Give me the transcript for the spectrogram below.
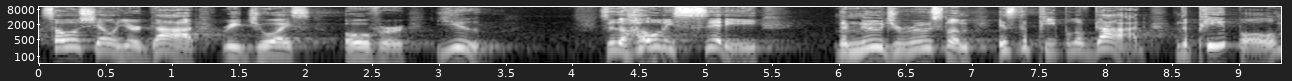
so shall your God rejoice over you. So the holy city, the New Jerusalem, is the people of God. The people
